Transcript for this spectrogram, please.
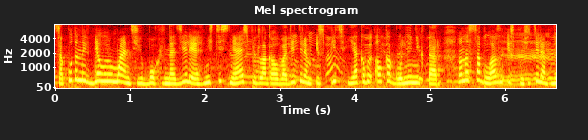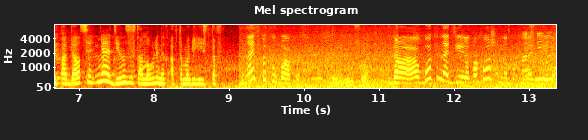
Закутанный в белую мантию бог виноделия, не стесняясь, предлагал водителям испить якобы алкогольный нектар. Но на соблазн искусителя не поддался ни один из остановленных автомобилистов. Знаете, какой Бакус? Винцо. Да, бог виноделия. Похож он на бог виноделия?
